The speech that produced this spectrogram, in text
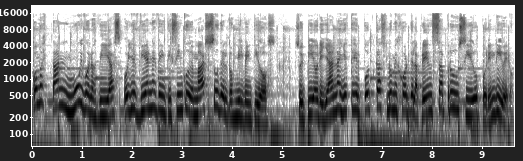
¿Cómo están? Muy buenos días. Hoy es viernes 25 de marzo del 2022. Soy Pía Orellana y este es el podcast Lo mejor de la prensa producido por el Libero.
